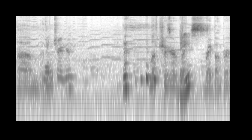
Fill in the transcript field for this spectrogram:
Um, I Left think trigger. left trigger, right, right bumper.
